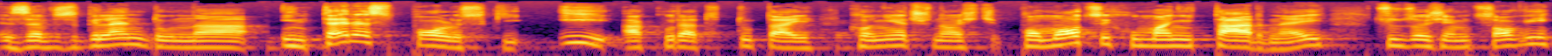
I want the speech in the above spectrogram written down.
ze względu na interes Polski i akurat tutaj konieczność pomocy humanitarnej cudzoziemcowi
